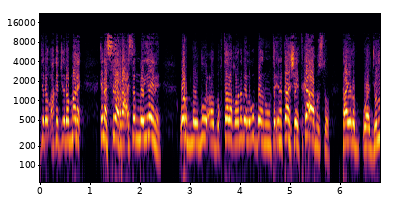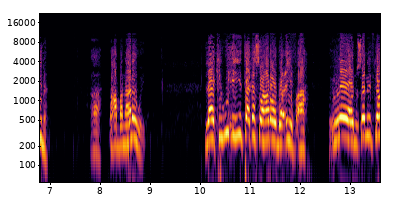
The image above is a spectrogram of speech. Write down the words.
jiro wax ka jiro male inaad sidaa raacisan mooyeene war mawduuc mukhtalaq oo nabiga lagu been uuntay inaad taa sheegta ka aamusto taa iyada waa jariima waxaan banaanen wey laakiin wixii intaa ka soo haro oo daciif ah wuxuu leeyahay musanifka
